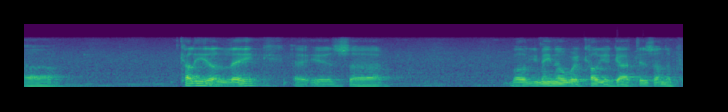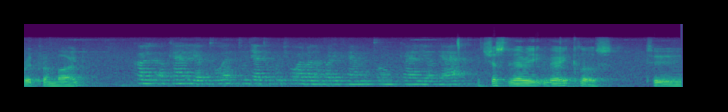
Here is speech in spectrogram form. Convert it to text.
Uh, Kalia Lake uh, is, uh, well, you may know where Kalia Ghat is on the Parikram Marg. Kal- A Kália tó, tudjátok, hogy hol van a parikrámúton Kália gát? It's just very, very close to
